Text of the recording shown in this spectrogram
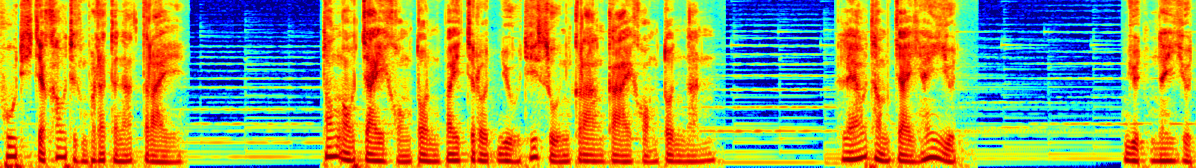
ผู้ที่จะเข้าถึงพระรัตนตรัย ต้องเอาใจของตนไปจรดอยู่ที่ศูนย์กลางกายของตนนั้น แล้วทำใจให้หยุด หยุดในหยุด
